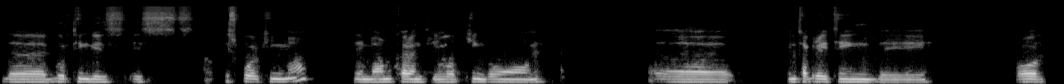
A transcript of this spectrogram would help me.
the good thing is, is, is working now. And I'm currently working on, uh, integrating the, or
